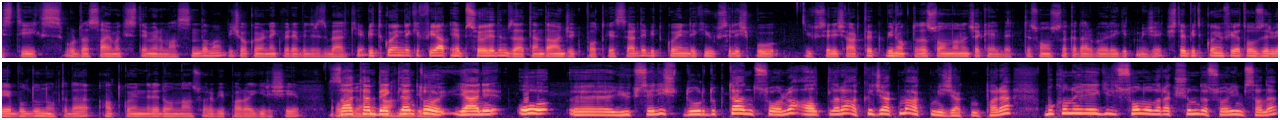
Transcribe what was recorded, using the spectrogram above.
STX burada saymak istemiyorum aslında ama birçok örnek verebiliriz belki. Bitcoin'deki fiyat hep söyledim zaten daha önceki podcastlerde. Bitcoin'deki yükseliş bu yükseliş artık bir noktada sonlanacak elbette. Sonsuza kadar böyle gitmeyecek. İşte Bitcoin fiyatı o zirveyi bulduğu noktada altcoin'lere de ondan sonra bir para girişi Zaten beklenti o. Yani o e, yükseliş durduktan sonra altlara akacak mı akmayacak mı para? Bu konuyla ilgili son olarak şunu da sorayım sana.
